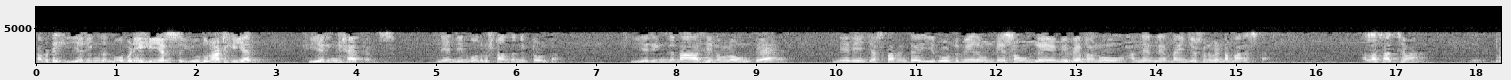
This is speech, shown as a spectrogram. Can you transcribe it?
కాబట్టి hearing nobody hears you do not hear hearing happens నేను దీనికి ఒక దృష్టాంతం చెప్తూ ఉంటా. హియరింగ్ నా అధీనంలో ఉంటే నేను ఏం చేస్తానంటే ఈ రోడ్డు మీద ఉండే సౌండ్లు ఏమి వినను అని నేను నిర్ణయం చేసుకుని వినడం మానేస్తా. అలా సాధ్యమా? లేదు.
